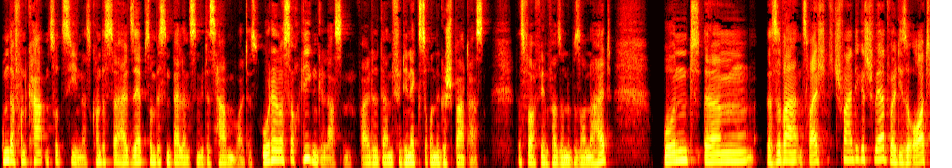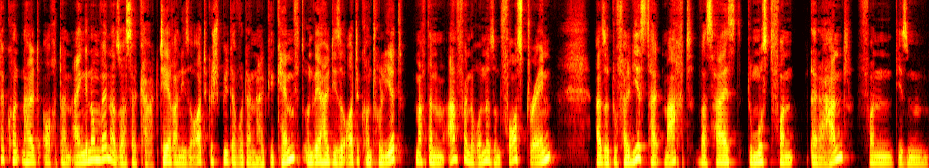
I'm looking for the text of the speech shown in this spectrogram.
um davon Karten zu ziehen. Das konntest du halt selbst so ein bisschen balancen, wie du das haben wolltest. Oder du hast auch liegen gelassen weil du dann für die nächste Runde gespart hast. Das war auf jeden Fall so eine Besonderheit. Und ähm, das war ein zweischneidiges Schwert, weil diese Orte konnten halt auch dann eingenommen werden. Also hast halt Charaktere an diese Orte gespielt, da wurde dann halt gekämpft. Und wer halt diese Orte kontrolliert, macht dann am Anfang der Runde so ein Force Drain. Also du verlierst halt Macht, was heißt, du musst von deiner Hand, von diesem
